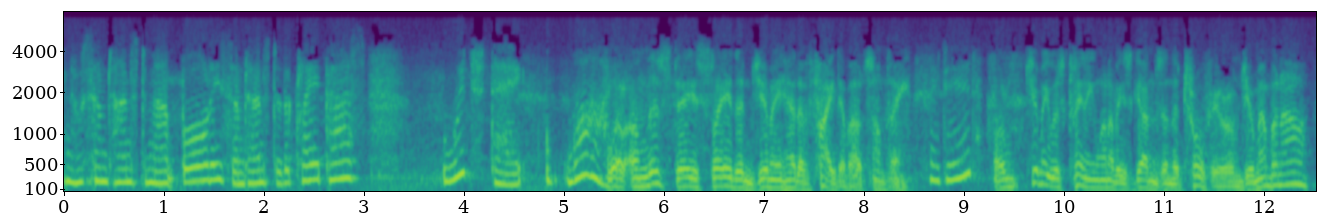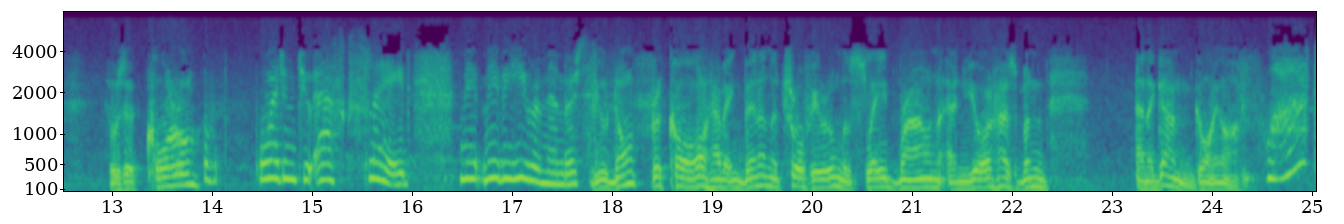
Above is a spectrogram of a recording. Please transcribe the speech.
You know, sometimes to Mount Baldy, sometimes to the Clay Pass. Which day? Why? Well, on this day, Slade and Jimmy had a fight about something. They did? Well, Jimmy was cleaning one of his guns in the trophy room. Do you remember now? It was a quarrel. Oh, why don't you ask Slade? May- maybe he remembers. You don't recall having been in the trophy room with Slade Brown and your husband and a gun going off. What?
